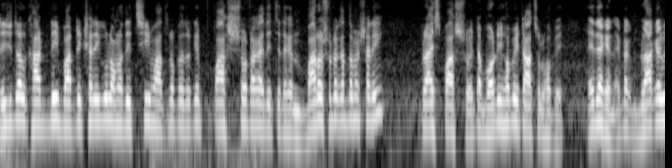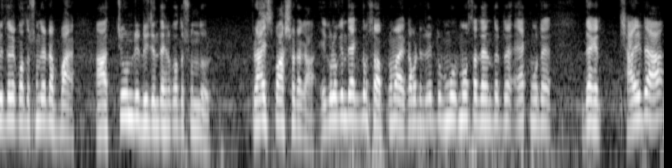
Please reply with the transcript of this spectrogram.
ডিজিটাল খাড্ডি বাটিক শাড়িগুলো আমরা দিচ্ছি, মাত্র আপনাদেরকে পাঁচশো টাকায় দিচ্ছি। দেখেন বারোশো টাকার দামের শাড়ি প্রাইস পাঁচশো। এটা বডি হবে, এটা আঁচল হবে। এই দেখেন, একটা ব্ল্যাকের ভিতরে কত সুন্দর একটা চুনরি ডিজাইন দেখেন কত সুন্দর। প্রাইস পাঁচশো টাকা। এগুলো কিন্তু একদম সব তোমার কাপড়টা একটু মো- মোছা দেখেন তো এক মোটে দেখেন, শাড়িটা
